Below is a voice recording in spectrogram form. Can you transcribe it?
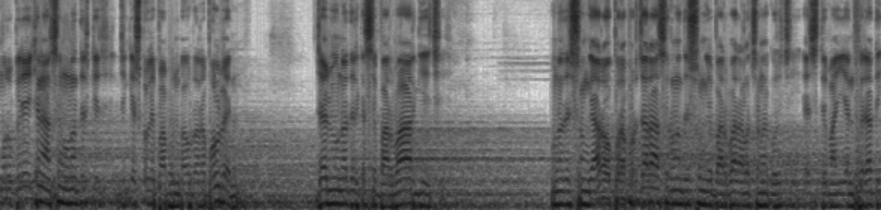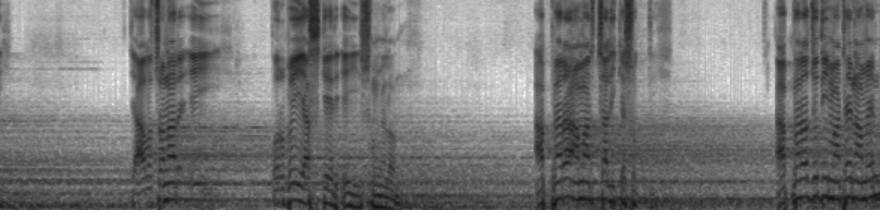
মুরব্বীরা এখানে আছেন, ওনাদেরকে জিজ্ঞেস করলে পাবেন বা ওনারা বলবেন যে আমি ওনাদের কাছে বারবার গিয়েছি। ওনাদের সঙ্গে আরও অপরাপর যারা আছেন, ওনাদের সঙ্গে বারবার আলোচনা করেছি এস্তেমাইয়ান ফেরাদি। যে আলোচনার এই পর্বেই আজকের এই সম্মেলন। আপনারা আমার চালিকা শক্তি। আপনারা যদি মাঠে নামেন,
